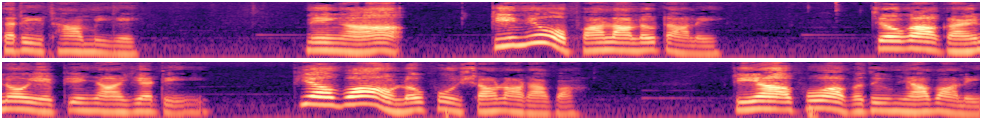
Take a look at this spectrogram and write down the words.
သတိထားမိတယ်။နင်ကဒီမျိုးကိုဘာလာလှုပ်တာလဲ။ကျောကဂိုင်းတော်ရဲ့ပညာရက်တီပျော်ပွားအောင်လုပ်ဖို့ရှောင်းလာတာပါဒီကအဖိုးကဘသူများပါလဲ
